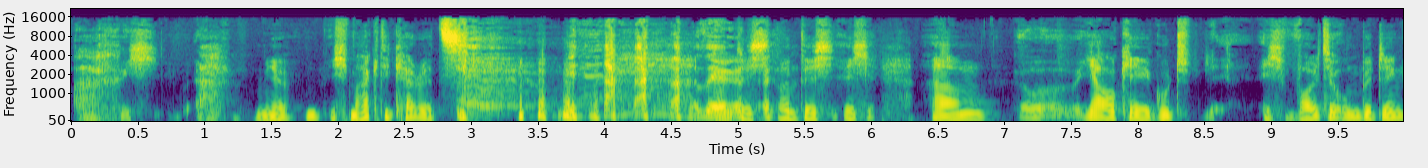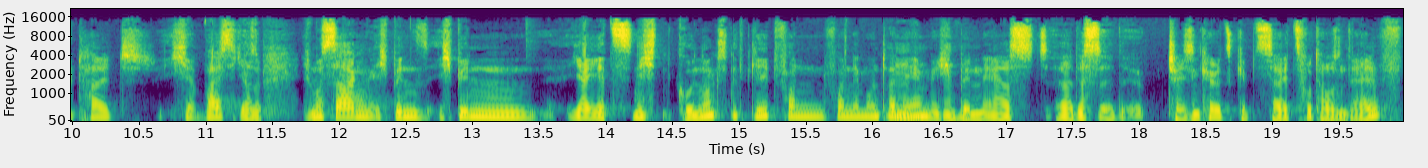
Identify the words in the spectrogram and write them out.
Ach, ich, mir, ich mag die Carrots. Ja, sehr und gut. ich, und ich, ich, ähm, ja, okay, gut. Ich wollte unbedingt halt, ich weiß nicht, also ich muss sagen, ich bin, ich bin ja jetzt nicht Gründungsmitglied von, von dem Unternehmen. Mhm, ich mhm. bin erst, äh, das äh, Chasing Carrots gibt's seit 2011.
